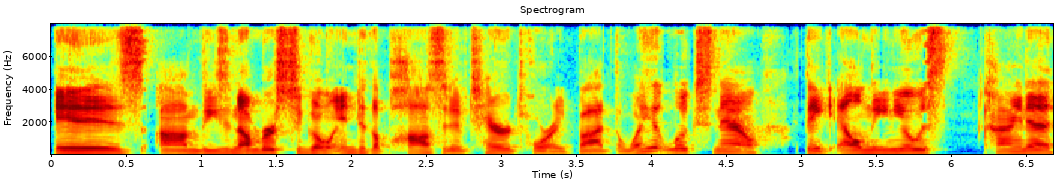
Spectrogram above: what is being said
is um, these numbers to go into the positive territory. But the way it looks now, I think El Nino is kind of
